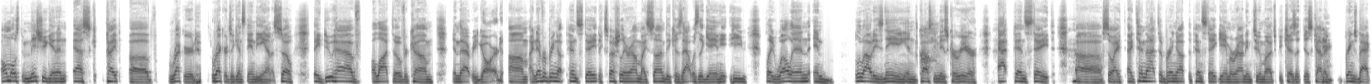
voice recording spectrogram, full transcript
almost Michigan esque type of record records against Indiana. So they do have a lot to overcome in that regard. Um, I never bring up Penn State, especially around my son, because that was the game he, he played well in and blew out his knee and cost him his career at Penn State. Uh, so I, I tend not to bring up the Penn State game around him too much because it just kind of brings back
